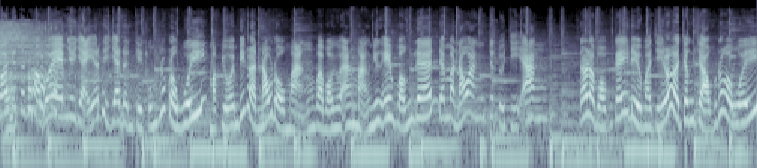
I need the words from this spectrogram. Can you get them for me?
Với cái tinh thần của em như vậy á, thì gia đình chị cũng rất là quý. Mặc dù em biết là nấu đồ mặn và mọi người ăn mặn nhưng em vẫn đến để mà nấu ăn cho tụi chị ăn. Đó là một cái điều mà chị rất là trân trọng rất là quý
